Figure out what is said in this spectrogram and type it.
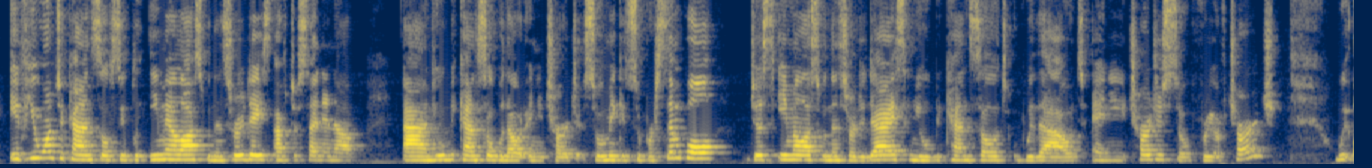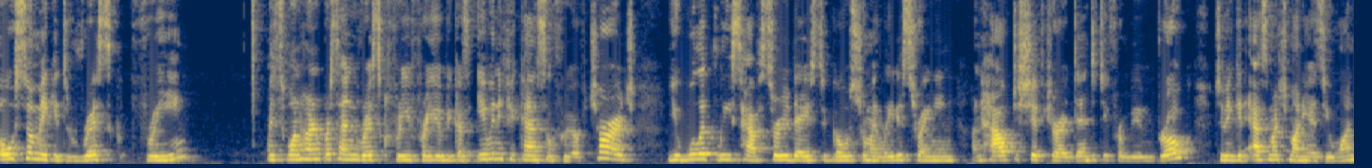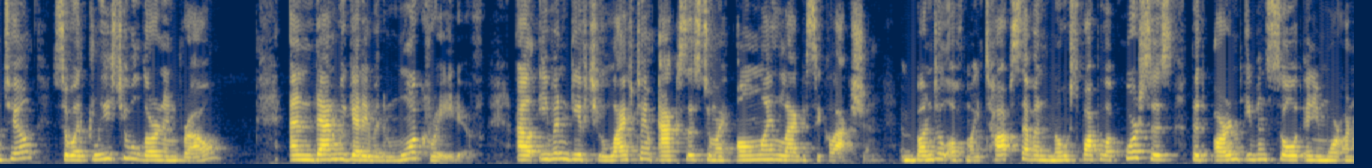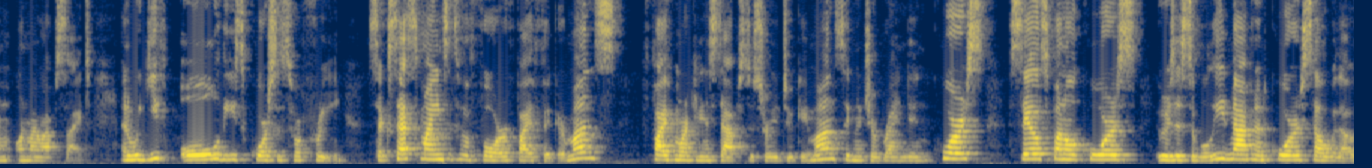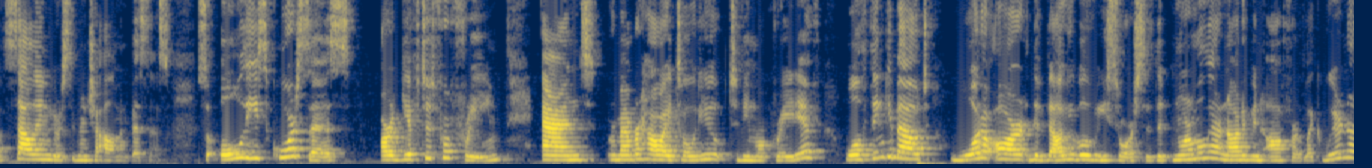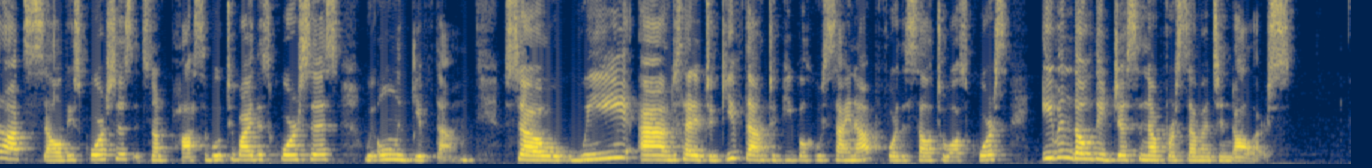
If you want to cancel, simply email us within 30 days after signing up and you'll be canceled without any charges. So we make it super simple. Just email us within 30 days and you will be canceled without any charges, so free of charge. We also make it risk free. It's 100% risk free for you because even if you cancel free of charge, you will at least have 30 days to go through my latest training on how to shift your identity from being broke to making as much money as you want to. So at least you will learn and grow. And then we get even more creative. I'll even give you lifetime access to my online legacy collection, a bundle of my top seven most popular courses that aren't even sold anymore on, on my website. And we give all these courses for free. Success Mindset for four or five figure months, five marketing steps to 32K month, signature branding course, sales funnel course, irresistible lead magnet course, sell without selling, your signature element business. So all these courses are gifted for free. And remember how I told you to be more creative? Well, think about what are the valuable resources that normally are not even offered. Like we're not sell these courses. It's not possible to buy these courses. We only give them. So we um, decided to give them to people who sign up for the Sell to us course, even though they just sign up for $17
